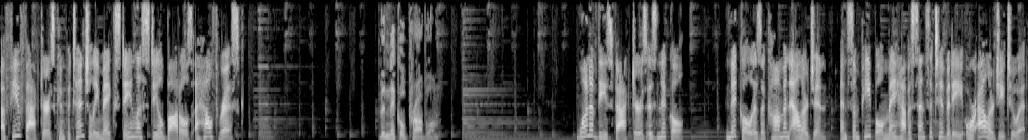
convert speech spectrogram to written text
a few factors can potentially make stainless steel bottles a health risk. The nickel problem. One of these factors is nickel. Nickel is a common allergen, and some people may have a sensitivity or allergy to it.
